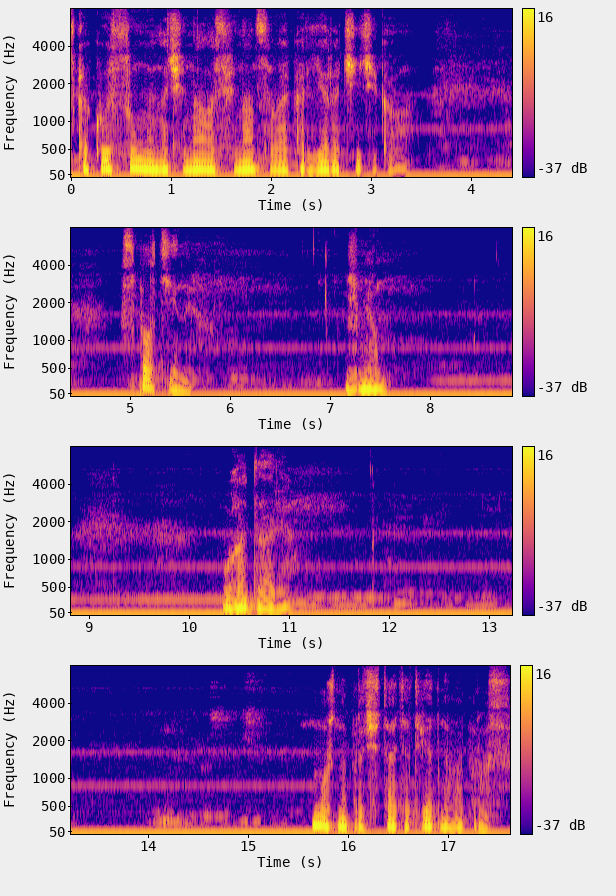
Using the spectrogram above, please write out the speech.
С какой суммы начиналась финансовая карьера Чичикова? С полтины. Жмем. Угадали. Можно прочитать ответ на вопрос.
